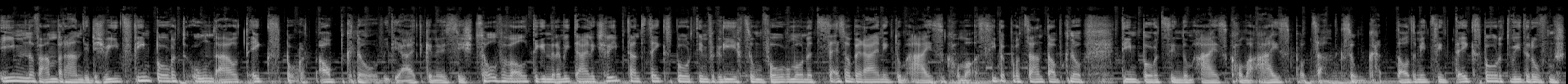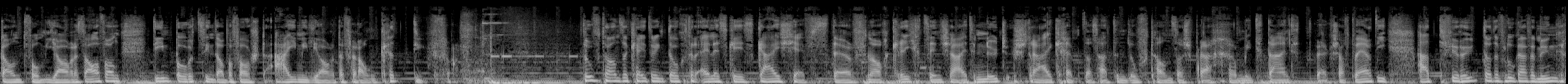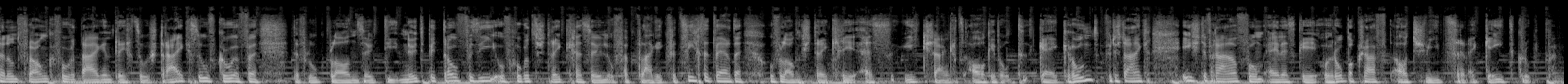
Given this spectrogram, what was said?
Im November haben in der Schweiz die Import und auch die Export abgenommen. Wie die eidgenössische Zollverwaltung in einer Mitteilung schreibt, haben die Export im Vergleich zum Vormonat saisonbereinigt um 1,7 Prozent abgenommen. Die Importe sind um 1,1 Prozent gesunken. Damit sind die Exporte wieder auf dem Stand vom Jahresanfang. Die Importe sind aber fast 1 Milliarde Franken tiefer. Lufthansa Catering-Tochter LSG Sky-Chefs darf nach Gerichtsentscheid nicht streiken. Das hat ein Lufthansa-Sprecher mitteilt. Die Gewerkschaft Verdi hat für heute an den Flughafen München und Frankfurt eigentlich zu Streiks aufgerufen. Der Flugplan sollte nicht betroffen sein. Auf Kurzstrecken soll auf Verpflegung verzichtet werden. Auf Langstrecke ein eingeschränktes Angebot geben. Grund für den Streik ist der Frau vom LSG Europageschäft an die Schweizer Gate Group.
